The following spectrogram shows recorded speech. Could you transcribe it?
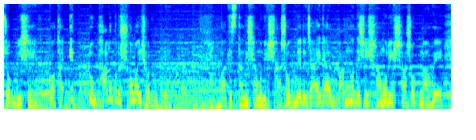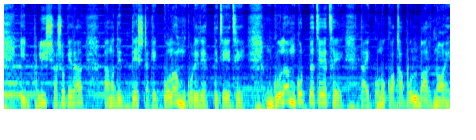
চব্বিশের কথা একটু ভালো করে সবাই স্মরণ করি। পাকিস্তানি সামরিক শাসকদের জায়গায় বাংলাদেশি সামরিক শাসক না হয়ে এই পুলিশ শাসকেরা আমাদের দেশটাকে গোলাম করে রাখতে চেয়েছে। গোলাম করতে চেয়েছে, তাই কোনো কথা বলবার নয়।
